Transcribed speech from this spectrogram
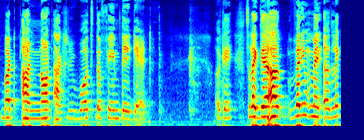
but are not actually worth the fame they get. Okay, so like there are very many, uh, like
